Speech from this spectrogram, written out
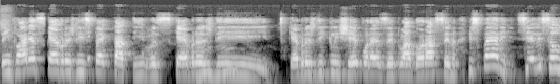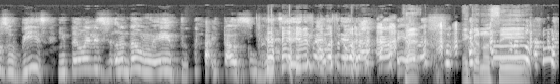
Tem várias quebras de expectativas, quebras Uhum. de. Quebras de clichê, por exemplo, adoro a cena. Espere, se eles são zumbis, então eles andam lento. Aí tá os zumbis. Eles começam a correr. carreira. É que eu não sei.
